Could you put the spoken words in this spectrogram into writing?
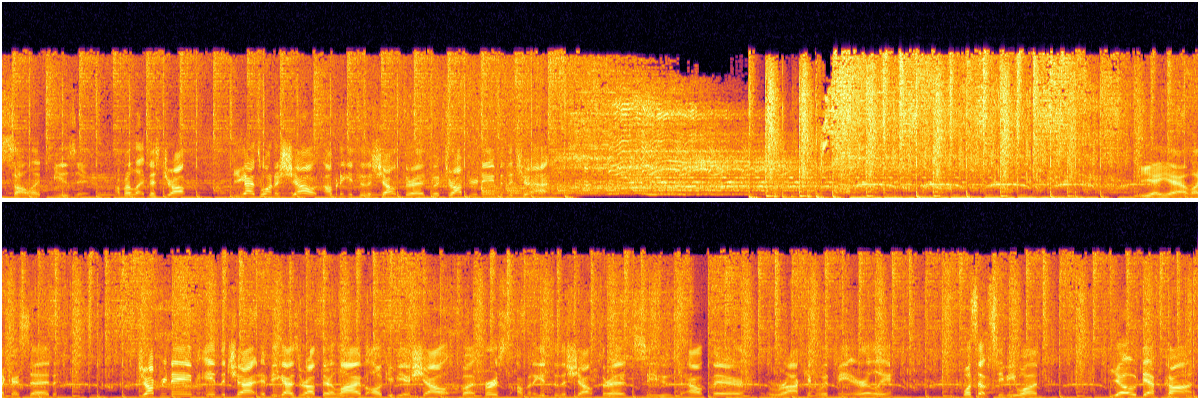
solid music. I'm gonna let this drop. If you guys want to shout? I'm gonna get to the shout thread but drop your name in the chat yeah yeah like I said drop your name in the chat. If you guys are out there live I'll give you a shout. But first I'm gonna get to the shout thread see who's out there rocking with me early. What's up CB1 yo DefCon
